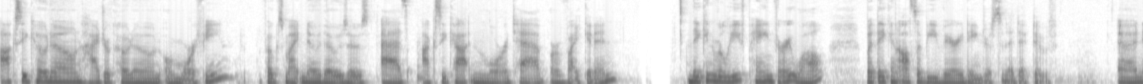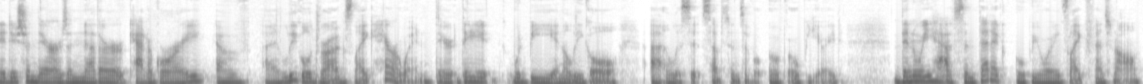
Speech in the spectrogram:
oxycodone, hydrocodone, or morphine. Folks might know those as, as Oxycontin, Loratab, or Vicodin. They can relieve pain very well, but they can also be very dangerous and addictive. Uh, in addition, there is another category of uh, legal drugs like heroin. They're, they would be an illegal uh, illicit substance of, of opioid. Then we have synthetic opioids like fentanyl.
